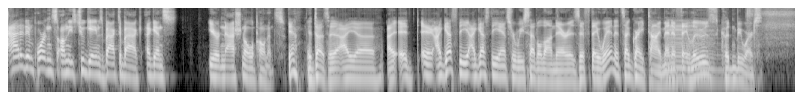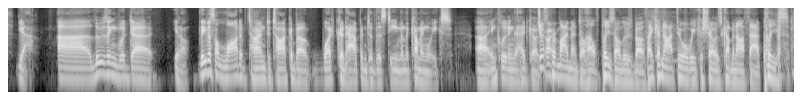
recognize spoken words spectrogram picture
added importance on these two games back to back against your national opponents. Yeah, it does. I, uh, I, it, I guess the, I guess the answer we settled on there is if they win, it's a great time, and if they lose, couldn't be worse. Yeah, uh, losing would uh, you know leave us a lot of time to talk about what could happen to this team in the coming weeks, uh, including the head coach. Just All for right. my mental health, please don't lose both. I cannot do a week of shows coming off that. Please.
